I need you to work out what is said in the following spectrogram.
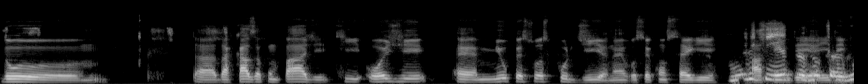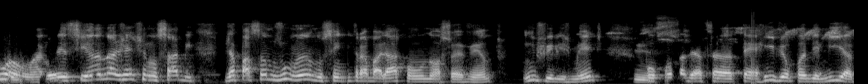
do da, da Casa Compadre, que hoje é, mil pessoas por dia, né? Você consegue. 1.500 no São João. Agora, esse ano a gente não sabe, já passamos um ano sem trabalhar com o nosso evento infelizmente, Isso. por conta dessa terrível pandemia,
